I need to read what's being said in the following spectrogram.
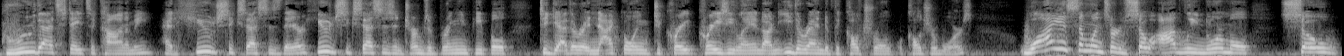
grew that state's economy, had huge successes there, huge successes in terms of bringing people together and not going to create crazy land on either end of the cultural culture wars. Why is someone sort of so oddly normal, so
